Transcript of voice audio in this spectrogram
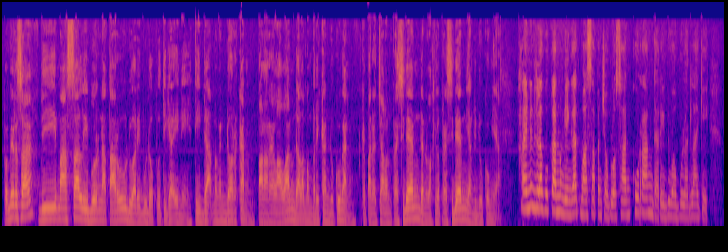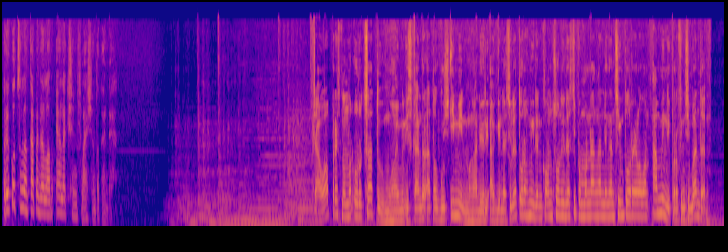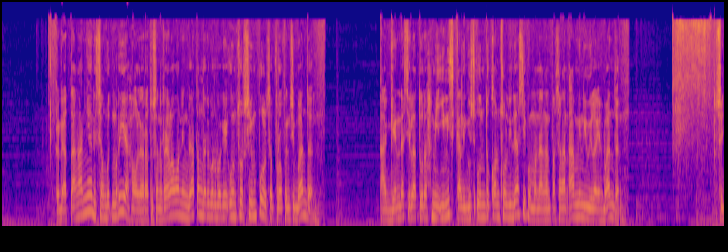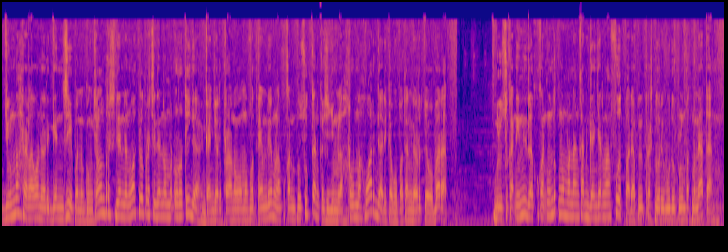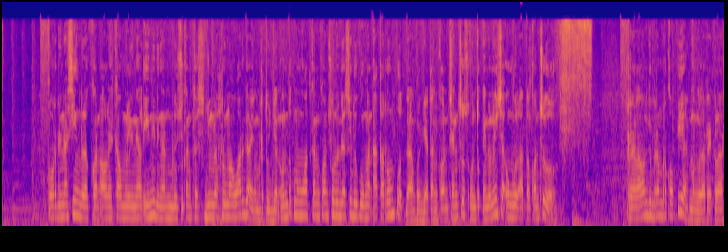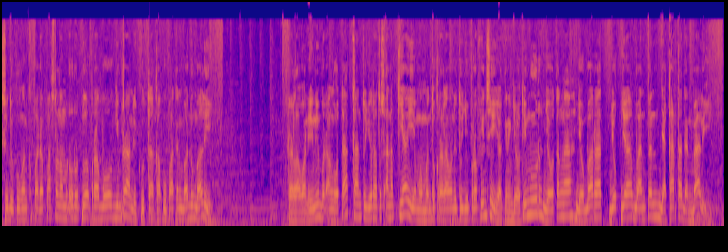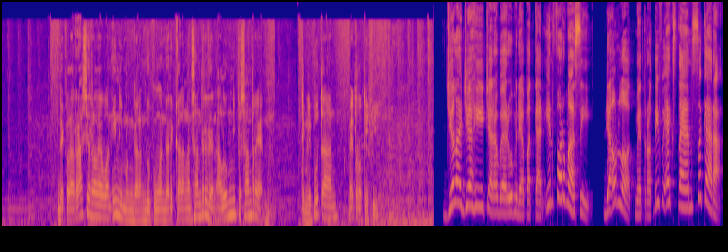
Pemirsa, di masa libur Nataru 2023 ini tidak mengendorkan para relawan dalam memberikan dukungan kepada calon presiden dan wakil presiden yang didukungnya. Hal ini dilakukan mengingat masa pencoblosan kurang dari dua bulan lagi. Berikut selengkapnya dalam Election Flash untuk Anda. Cawapres nomor urut 1, Muhaimin Iskandar atau Gus Imin menghadiri agenda silaturahmi dan konsolidasi pemenangan dengan simpul relawan Amin di Provinsi Banten. Kedatangannya disambut meriah oleh ratusan relawan yang datang dari berbagai unsur simpul seprovinsi Banten. Agenda silaturahmi ini sekaligus untuk konsolidasi pemenangan pasangan Amin di wilayah Banten. Sejumlah relawan dari Gen Z pendukung calon presiden dan wakil presiden nomor urut 3, Ganjar Pranowo Mahfud MD melakukan belusukan ke sejumlah rumah warga di Kabupaten Garut, Jawa Barat. Belusukan ini dilakukan untuk memenangkan Ganjar Mahfud pada Pilpres 2024 mendatang. Koordinasi yang dilakukan oleh kaum milenial ini dengan melusukan ke sejumlah rumah warga yang bertujuan untuk menguatkan konsolidasi dukungan akar rumput dalam kegiatan konsensus untuk Indonesia Unggul atau Konsul. Relawan Gibran Berkopiah menggelar deklarasi dukungan kepada paslon nomor urut 2 Prabowo Gibran di Kuta Kabupaten Badung, Bali. Relawan ini beranggotakan 700 anak kiai yang membentuk relawan di tujuh provinsi, yakni Jawa Timur, Jawa Tengah, Jawa Barat, Jogja, Banten, Jakarta, dan Bali. Deklarasi relawan ini menggalang dukungan dari kalangan santri dan alumni pesantren. Tim Liputan, Metro TV. Jelajahi cara baru mendapatkan informasi. Download Metro TV Extend sekarang.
